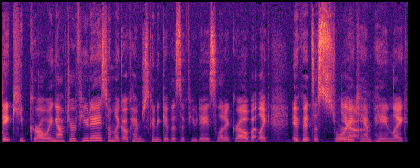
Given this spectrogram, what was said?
they keep growing after a few days. So I'm like, okay, I'm just gonna give this a few days to let it grow. But like if it's a story Yeah. campaign, like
